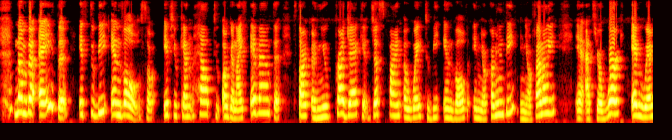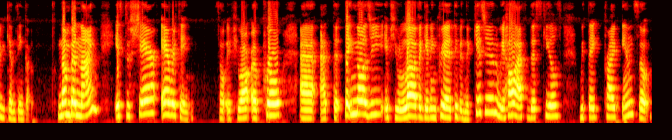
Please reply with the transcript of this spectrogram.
Number eight is to be involved. So if you can help to organize event, start a new project, just find a way to be involved in your community, in your family, eh, at your work, everywhere you can think of. Number nine is to share everything. So if you are a pro uh, at technology, if you love getting creative in the kitchen, we all have the skills we take pride in. So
